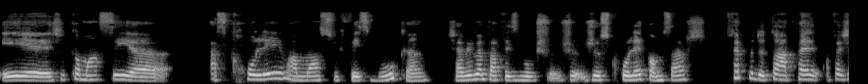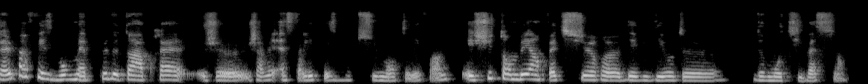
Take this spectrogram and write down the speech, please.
et euh, j'ai commencé euh, à scroller vraiment sur Facebook j'avais même pas Facebook je, je, je scrollais comme ça. Très peu de temps après enfin j'avais pas Facebook mais peu de temps après je j'avais installé Facebook sur mon téléphone. Et je suis tombée en fait sur des vidéos de de motivation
